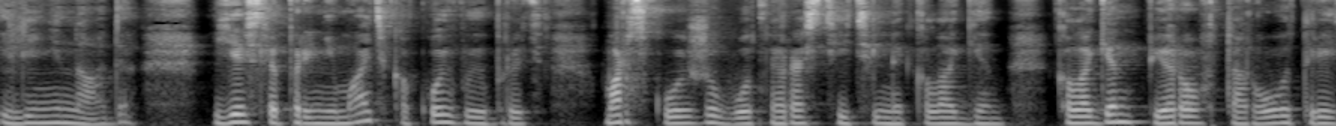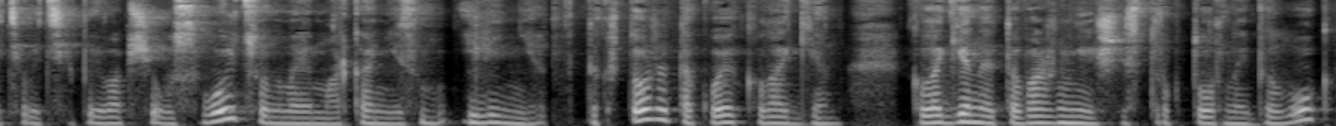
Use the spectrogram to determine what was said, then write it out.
или не надо. Если принимать, какой выбрать? Морской, животный, растительный коллаген, коллаген первого, второго, третьего типа. И вообще усвоится он моим организмом или нет. Так что же такое коллаген? Коллаген – это важнейший структурный белок,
